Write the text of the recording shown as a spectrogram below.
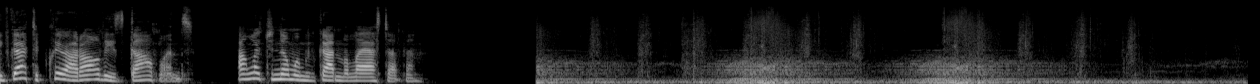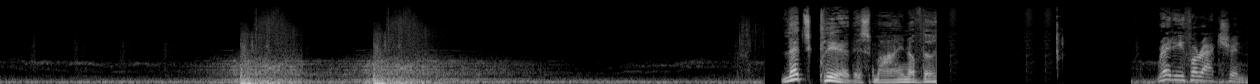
We've got to clear out all these goblins. I'll let you know when we've gotten the last of them. Let's clear this mine of those. Ready for action.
